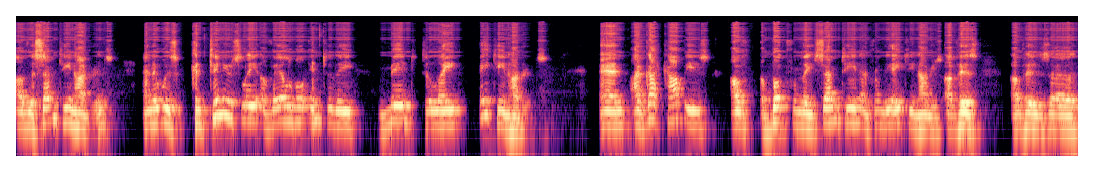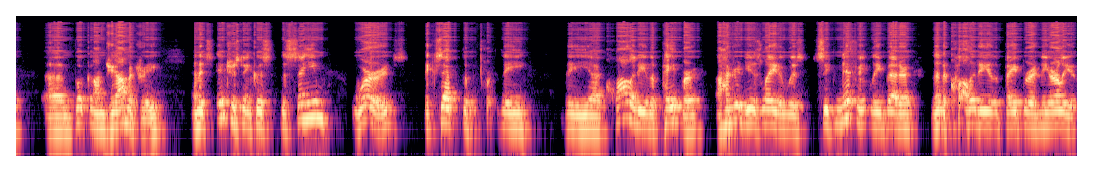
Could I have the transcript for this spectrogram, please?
of the 1700s, and it was continuously available into the mid to late 1800s. And I've got copies of a book from the 17 and from the 1800s of his of his uh, uh, book on geometry, and it's interesting because the same words, except the the the uh, quality of the paper 100 years later was significantly better than the quality of the paper in the earlier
